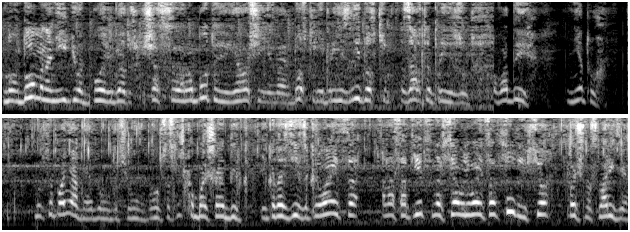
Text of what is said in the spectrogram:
Но в дом она не идет. Ой, ребятушки, сейчас работаю, я вообще не знаю. Доски не привезли, доски завтра привезут. Воды нету. Ну, все понятно, я думаю, почему. Потому что слишком большая дырка. И когда здесь закрывается, она, соответственно, вся выливается отсюда, и все. Точно, смотрите.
